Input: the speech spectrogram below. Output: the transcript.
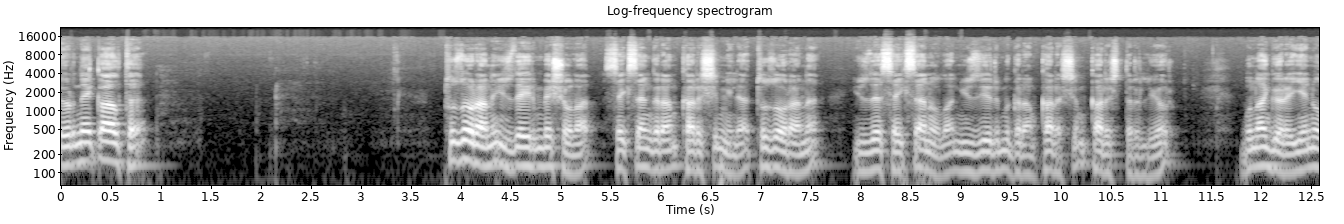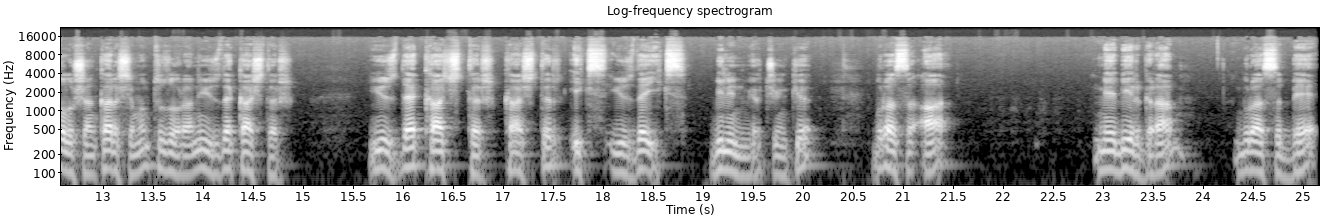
Örnek 6. Tuz oranı %25 olan 80 gram karışım ile tuz oranı %80 olan 120 gram karışım karıştırılıyor. Buna göre yeni oluşan karışımın tuz oranı yüzde kaçtır? Yüzde kaçtır? Kaçtır? X. Yüzde X. Bilinmiyor çünkü. Burası A. M1 gram. Burası B.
